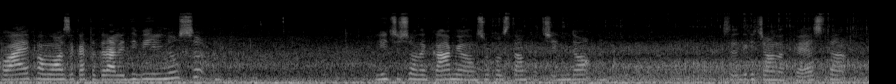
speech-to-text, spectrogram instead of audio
Qua è famosa cattedrale di Vilnius. Lì ci sono i camion, non so cosa stanno facendo. Vede che c'è una festa.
